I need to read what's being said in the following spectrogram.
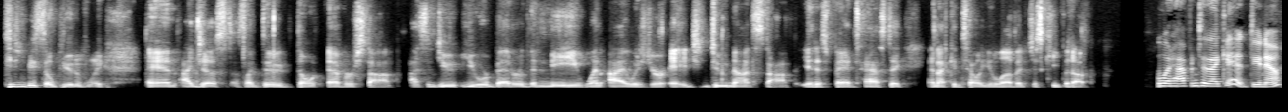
me so beautifully. And I just I was like, dude, don't ever stop. I said, you you were better than me when I was your age. Do not stop. It is fantastic, and I can tell you love it. Just keep it up. What happened to that kid? Do you know?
